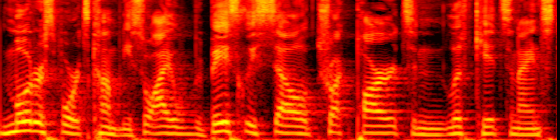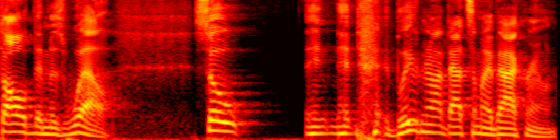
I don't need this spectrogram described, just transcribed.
motorsports company. So I would basically sell truck parts and lift kits and I installed them as well. So, believe it or not, that's in my background.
